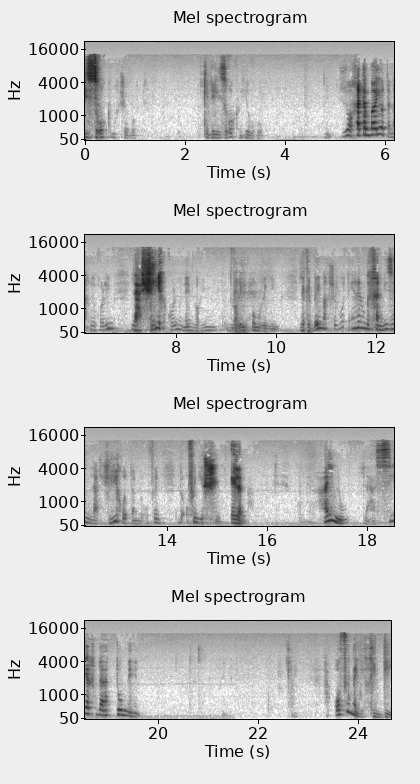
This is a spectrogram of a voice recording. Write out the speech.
לזרוק מחשבות, כדי לזרוק. זו אחת הבעיות, אנחנו יכולים להשליך כל מיני דברים דברים חומריים. לגבי מחשבות אין לנו מכניזם להשליך אותן באופן, באופן ישיר, אלא? היינו להסיח דעתו מהן. האופן היחידי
